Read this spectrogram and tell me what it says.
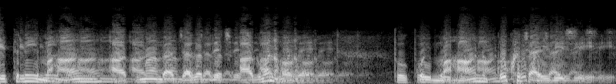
ਇਤਨੀ ਮਹਾਨ ਆਤਮਾ ਦਾ ਜਗਤ ਵਿੱਚ ਆਗਮਨ ਹੋਵੇ ਤੋ ਕੋਈ ਮਹਾਨ ਕੁਖ ਚਾਹੀਦੀ ਸੀ।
